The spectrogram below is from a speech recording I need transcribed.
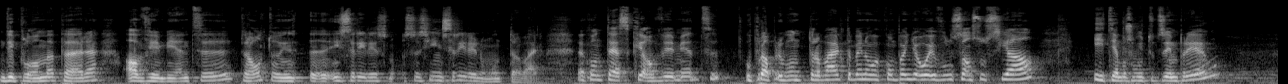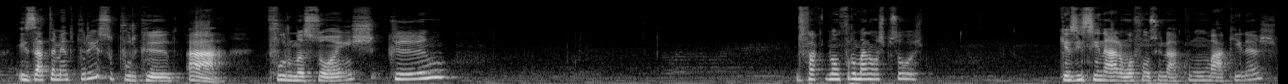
diploma para, obviamente, pronto, eh, inserirem-se, se inserirem no mundo do trabalho. Acontece que, obviamente, o próprio mundo do trabalho também não acompanhou a evolução social e temos muito desemprego, exatamente por isso, porque há formações que de facto não formaram as pessoas. Que as ensinaram a funcionar como máquinas,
